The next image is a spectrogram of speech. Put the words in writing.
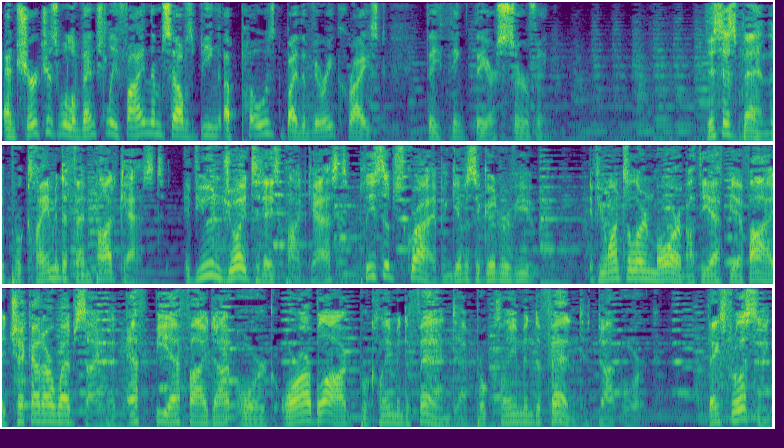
and churches will eventually find themselves being opposed by the very Christ they think they are serving. This has been the Proclaim and Defend podcast. If you enjoyed today's podcast, please subscribe and give us a good review. If you want to learn more about the FBFI, check out our website at fbfi.org or our blog, Proclaim and Defend, at proclaimanddefend.org. Thanks for listening.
